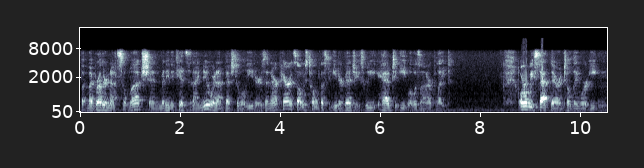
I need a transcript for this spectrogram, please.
But my brother, not so much, and many of the kids that I knew were not vegetable eaters, and our parents always told us to eat our veggies. We had to eat what was on our plate. Or we sat there until they were eaten,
